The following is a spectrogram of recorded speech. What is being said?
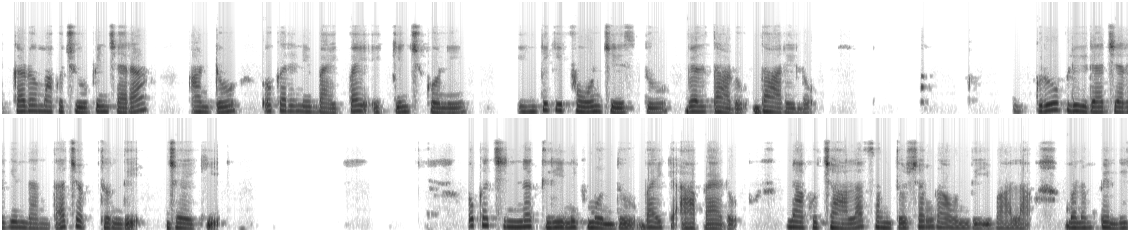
ఎక్కడో మాకు చూపించరా? అంటూ ఒకరిని బైక్పై ఎక్కించుకొని ఇంటికి ఫోన్ చేస్తూ వెళ్తాడు దారిలో. గ్రూప్ లీడర్ జరిగిందంతా చెప్తుంది జైకి. ఒక చిన్న క్లినిక్ ముందు బైక్ ఆపాడు. నాకు చాలా సంతోషంగా ఉంది. ఇవాళ మనం పెళ్ళి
